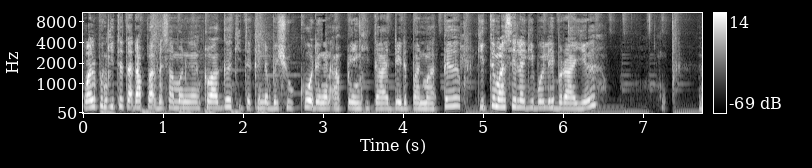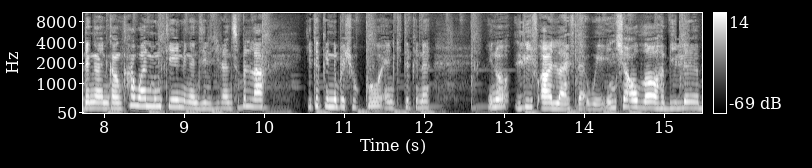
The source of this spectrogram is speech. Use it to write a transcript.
walaupun kita tak dapat bersama dengan keluarga, kita kena bersyukur dengan apa yang kita ada depan mata. Kita masih lagi boleh beraya dengan kawan-kawan mungkin, dengan jiran-jiran sebelah. Kita kena bersyukur and kita kena you know live our life that way. InsyaAllah bila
